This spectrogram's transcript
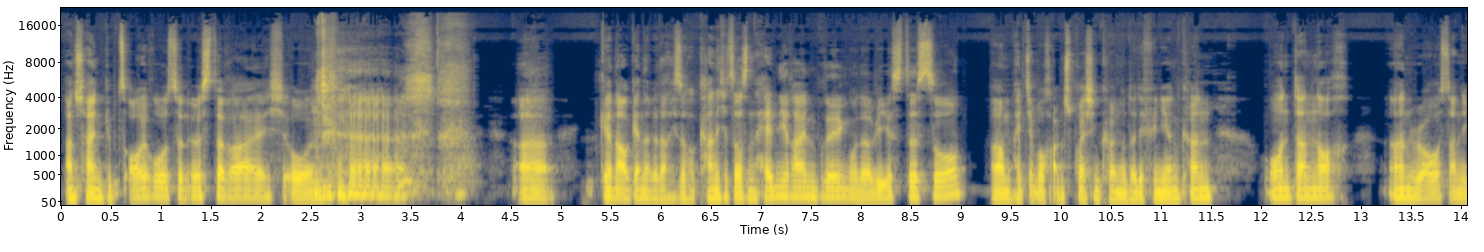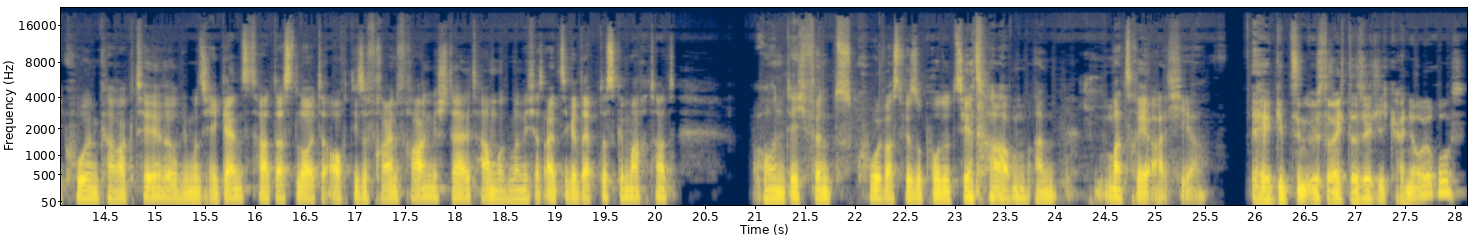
anscheinend gibt's Euros in Österreich und äh, genau, generell dachte ich so, kann ich jetzt aus dem Handy reinbringen oder wie ist das so? Ähm, hätte ich aber auch ansprechen können oder definieren können. Und dann noch ein Rose an die coolen Charaktere und wie man sich ergänzt hat, dass Leute auch diese freien Fragen gestellt haben und man nicht als einziger Adeptus gemacht hat. Und ich finde cool, was wir so produziert haben an Material hier. Äh, gibt's in Österreich tatsächlich keine Euros?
